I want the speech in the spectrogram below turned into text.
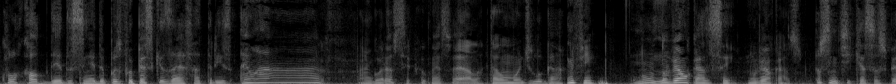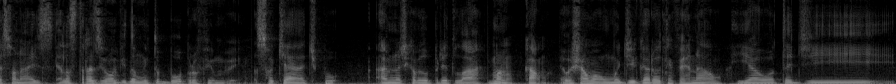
colocar o dedo assim. Aí depois eu fui pesquisar essa atriz. Aí eu, ah, agora eu sei porque eu conheço ela. Tava um monte de lugar. Enfim, não, não vem ao caso aí, não vem ao caso. Eu senti que essas personagens, elas traziam uma vida muito boa pro filme, velho. Só que a, tipo, a menina de cabelo preto lá. Mano, calma. Eu vou chamar uma de Garota Infernal e a outra de.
